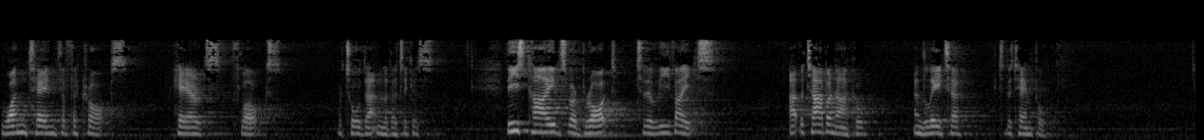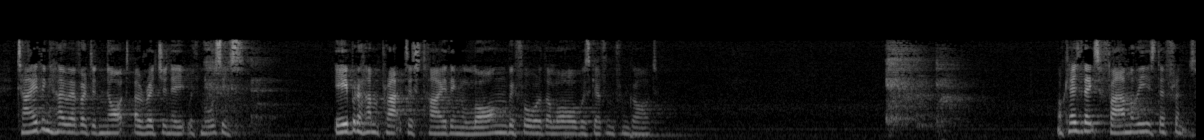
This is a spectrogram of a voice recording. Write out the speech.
one tenth of their crops, herds, flocks. We're told that in Leviticus. These tithes were brought to the Levites at the tabernacle and later to the temple. Tithing, however, did not originate with Moses. Abraham practiced tithing long before the law was given from God. Melchizedek's family is different.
